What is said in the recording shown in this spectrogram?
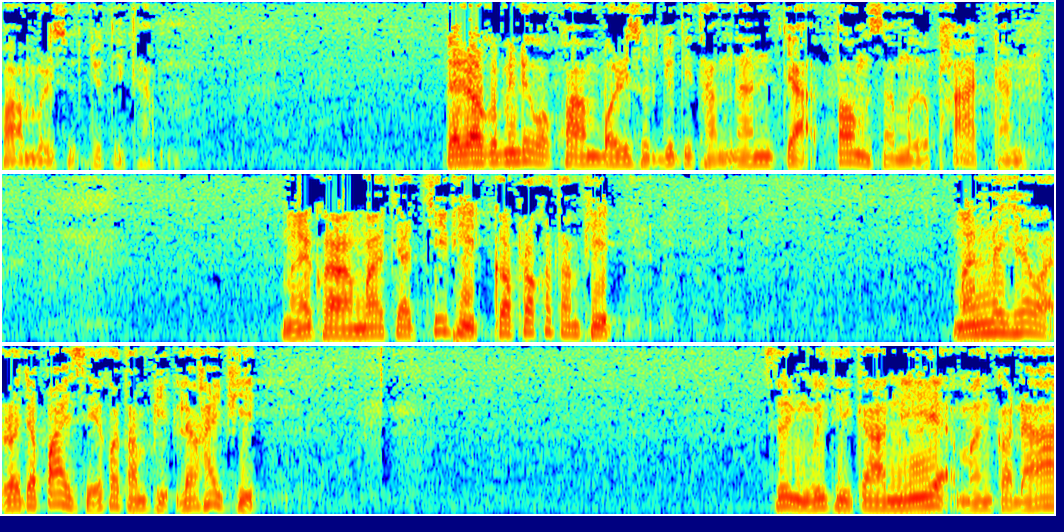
ความบริสุทธิ์ยุติธรรม แต่เราก็ไม่ได้ว่าความบริสุทธิ์ยุติธรรมนั้น จะต้องเสมอภาคกัน หมายความว่าจะชี้ผิดก็เพราะเขาทำผิด มันไม่ใช่ว่าเราจะป้ายเสียเขาทำผิดแล้วให้ผิด ซึ่งวิธีการนี้มันก็ได้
